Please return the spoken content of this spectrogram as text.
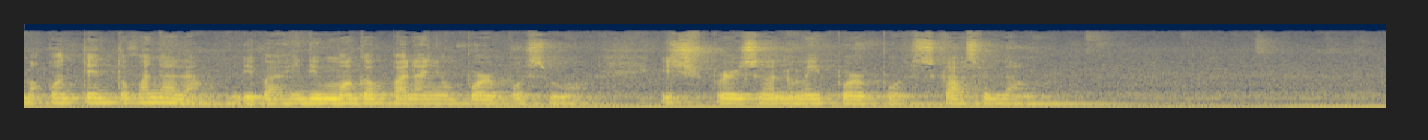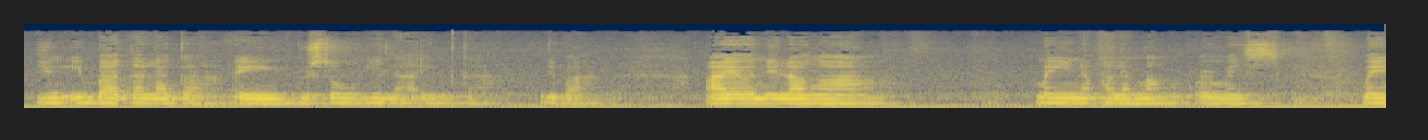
makontento ka na lang, di ba? Hindi mo magampanan yung purpose mo. Each person may purpose. Kaso lang, yung iba talaga ay gusto mong hilain ka, di ba? Ayaw nila nga may nakalamang or may, may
